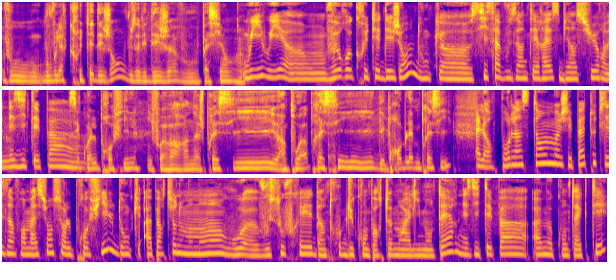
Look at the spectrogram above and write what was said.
vous, vous voulez recruter des gens ou vous avez déjà vos patients hein Oui, oui, euh, on veut recruter des gens, donc euh, si ça vous intéresse, bien sûr, euh, n'hésitez pas. euh, C'est quoi le profil? Il faut avoir un âge précis, un poids précis, des problèmes précis? Alors pour l'instant, moi j'ai pas toutes les informations sur le profil, donc à partir du moment où euh, vous souffrez d'un trouble du comportement alimentaire, n'hésitez pas à me contacter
